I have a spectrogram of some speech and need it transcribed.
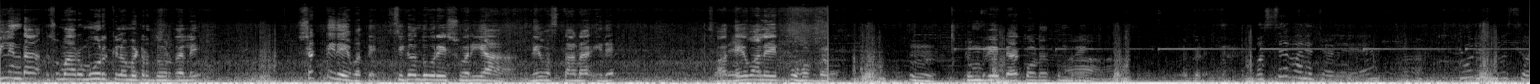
ಇಲ್ಲಿಂದ ಸುಮಾರು ಮೂರು ಕಿಲೋಮೀಟರ್ ದೂರದಲ್ಲಿ ಶಕ್ತಿ ದೇವತೆ ಸಿಗಂದೂರೇಶ್ವರಿಯ ದೇವಸ್ಥಾನ ಇದೆ. ಆ ದೇವಾಲಯಕ್ಕೂ ಹೋಗ್ಬೋದು ಹ್ಞೂ ತುಂಬ್ರಿ ಬ್ಯಾಕೋಡು ತುಂಬ್ರಿ. ಬಸ್ಸೇ ಬಂದೈತೆ ಅಲ್ಲಿ ಟೂರಿಸ್ಟ್ ಬಸ್ಸು.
